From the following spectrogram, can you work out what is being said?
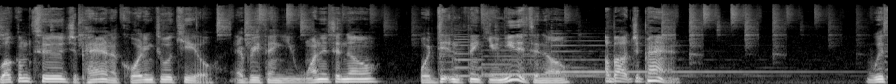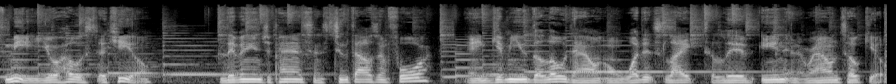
Welcome to Japan According to Akil. Everything you wanted to know or didn't think you needed to know about Japan. With me, your host, Akil, living in Japan since 2004 and giving you the lowdown on what it's like to live in and around Tokyo.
